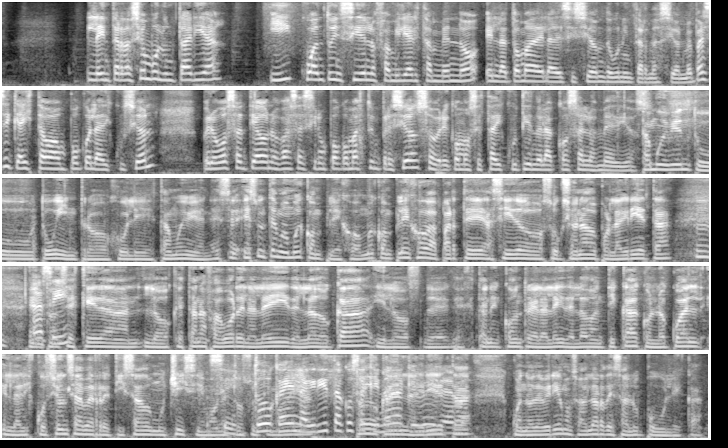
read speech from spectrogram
la internación voluntaria y cuánto inciden los familiares también no en la toma de la decisión de una internación. Me parece que ahí estaba un poco la discusión, pero vos Santiago nos vas a decir un poco más tu impresión sobre cómo se está discutiendo la cosa en los medios. Está muy bien tu, tu intro, Juli, está muy bien. Es, es un tema muy complejo, muy complejo, aparte ha sido succionado por la grieta, Mm. ¿Ah, entonces sí? quedan los que están a favor de la ley del lado K y los de- que están en contra de la ley del lado anti-K, con lo cual en la discusión se ha berretizado muchísimo en estos todo cae en la grieta, cosa Todo que nada que ver, grieta, cuando deberíamos hablar de salud pública.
